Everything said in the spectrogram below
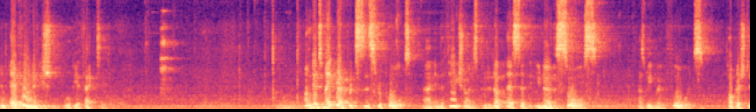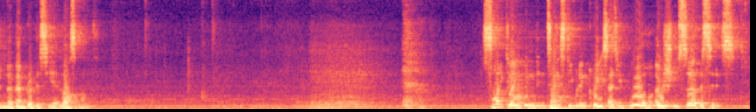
and every nation will be affected. I'm going to make reference to this report uh, in the future. I just put it up there so that you know the source as we move forwards published in November of this year, last month. Cyclone wind intensity will increase as you warm ocean surfaces.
